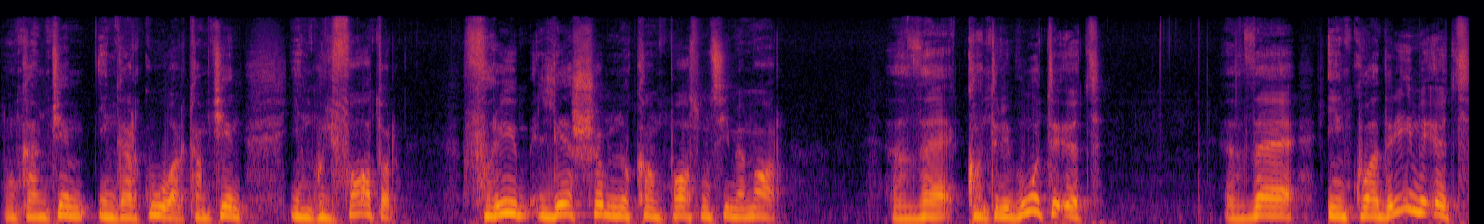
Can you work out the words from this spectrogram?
unë kam qenë i ngarkuar, kam qenë i ngulfatur, frymë lirshëm nuk kam pas mundësi me marr. Dhe kontributi yt dhe inkuadrimi yt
